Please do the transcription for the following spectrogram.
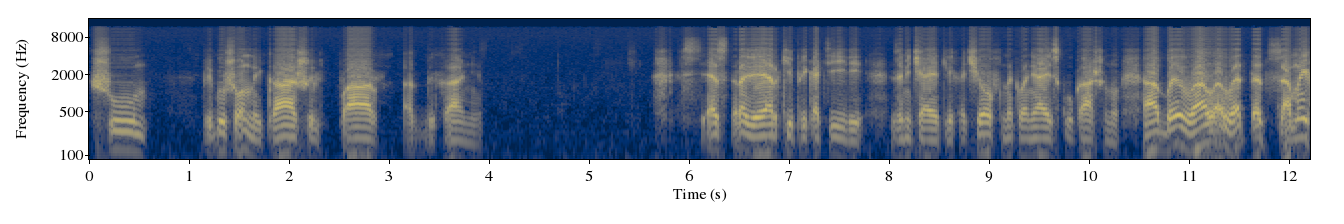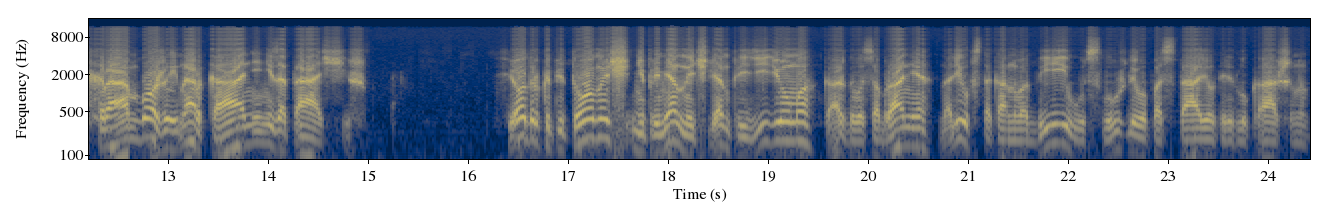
шум, приглушенный кашель, пар от дыхания. «Все строверки прикатили», — замечает Лихачев, наклоняясь к Лукашину. «А бывало, в этот самый храм Божий на Аркане не затащишь». Федор Капитонович, непременный член президиума каждого собрания, налил в стакан воды и услужливо поставил перед Лукашиным.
